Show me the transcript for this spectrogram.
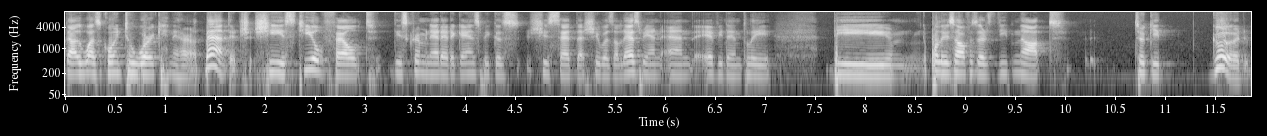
that was going to work in her advantage. She still felt discriminated against because she said that she was a lesbian, and evidently, the um, police officers did not took it good.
